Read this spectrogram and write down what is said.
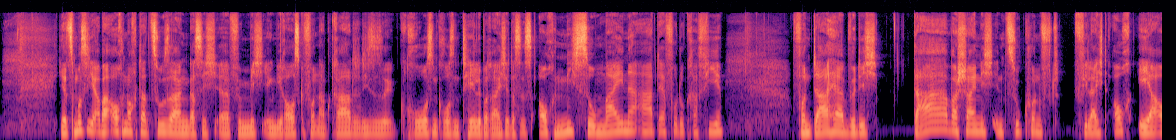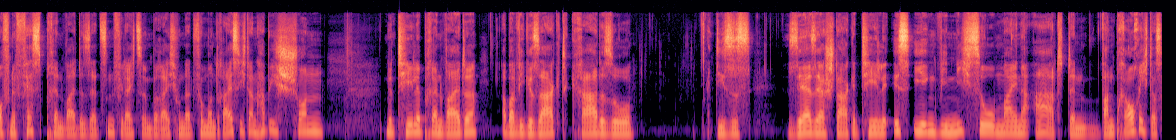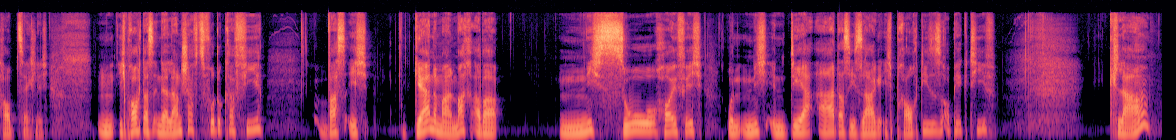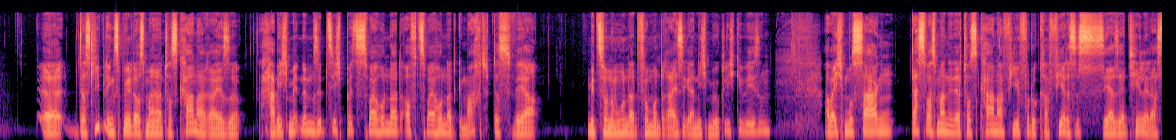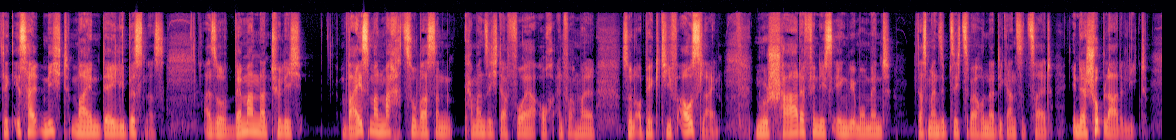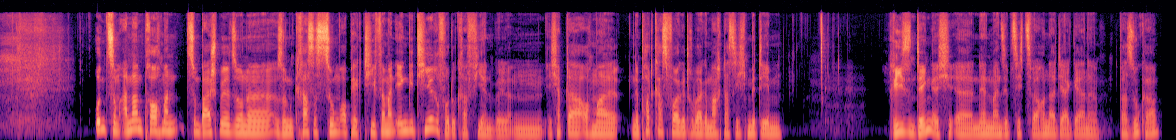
Jetzt muss ich aber auch noch dazu sagen, dass ich äh, für mich irgendwie rausgefunden habe, gerade diese großen, großen Telebereiche, das ist auch nicht so meine Art der Fotografie. Von daher würde ich da wahrscheinlich in Zukunft vielleicht auch eher auf eine Festbrennweite setzen, vielleicht so im Bereich 135. Dann habe ich schon eine Telebrennweite, aber wie gesagt, gerade so dieses sehr, sehr starke Tele ist irgendwie nicht so meine Art. Denn wann brauche ich das hauptsächlich? Hm, ich brauche das in der Landschaftsfotografie, was ich gerne mal mache, aber nicht so häufig und nicht in der Art, dass ich sage, ich brauche dieses Objektiv. Klar, äh, das Lieblingsbild aus meiner Toskana-Reise habe ich mit einem 70 bis 200 auf 200 gemacht. Das wäre mit so einem 135er nicht möglich gewesen. Aber ich muss sagen, das, was man in der Toskana viel fotografiert, das ist sehr, sehr telelastig, ist halt nicht mein Daily Business. Also wenn man natürlich weiß, man macht sowas, dann kann man sich da vorher auch einfach mal so ein Objektiv ausleihen. Nur schade finde ich es irgendwie im Moment, dass mein 70-200 die ganze Zeit in der Schublade liegt. Und zum anderen braucht man zum Beispiel so, eine, so ein krasses Zoom-Objektiv, wenn man irgendwie Tiere fotografieren will. Mm, ich habe da auch mal eine Podcast-Folge drüber gemacht, dass ich mit dem Riesending, ich äh, nenne mein 70-200 ja gerne Bazooka,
